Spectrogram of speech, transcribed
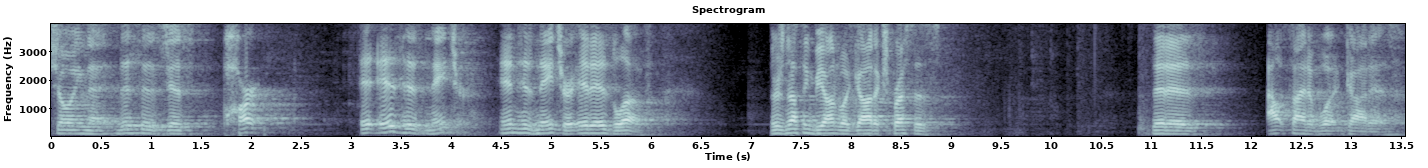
Showing that this is just part, it is his nature. In his nature, it is love. There's nothing beyond what God expresses that is outside of what God is.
